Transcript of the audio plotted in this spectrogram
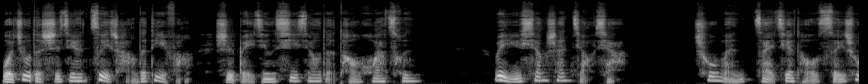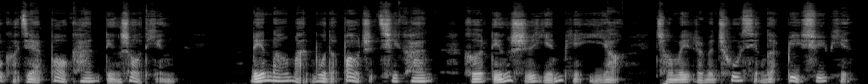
我住的时间最长的地方是北京西郊的桃花村，位于香山脚下。出门在街头随处可见报刊零售亭，琳琅满目的报纸期刊和零食饮品一样，成为人们出行的必需品。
